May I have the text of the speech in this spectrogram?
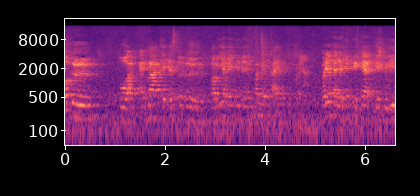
ก็คือตัว Angular JS ก็คือตอนนี้ยังไม่มีในประเทศไทยประเทศไทยยังมีเพียงแค่ jQuery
